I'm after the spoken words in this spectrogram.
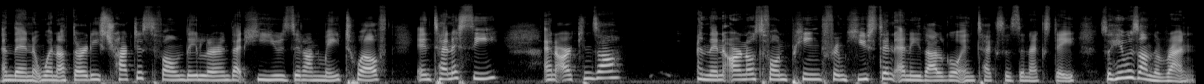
And then, when authorities tracked his phone, they learned that he used it on May 12th in Tennessee and Arkansas. And then Arnold's phone pinged from Houston and Hidalgo in Texas the next day. So he was on the run.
